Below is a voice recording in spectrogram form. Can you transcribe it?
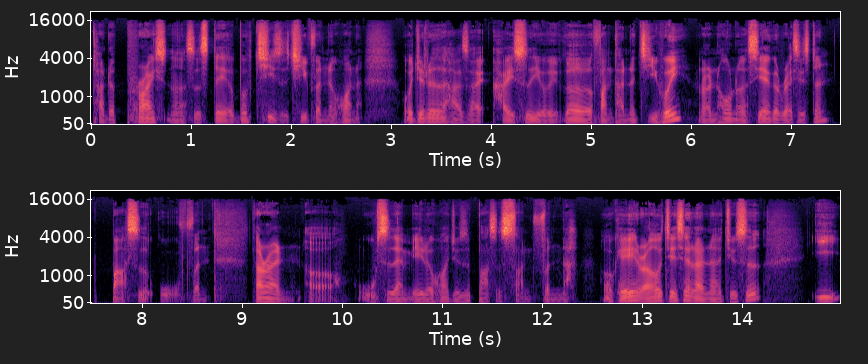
它的 price 呢是 stay above 七十七分的话呢，我觉得它还还是有一个反弹的机会。然后呢，下一个 resistance 八十五分，当然呃五十 MA 的话就是八十三分啦，OK，然后接下来呢就是一。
